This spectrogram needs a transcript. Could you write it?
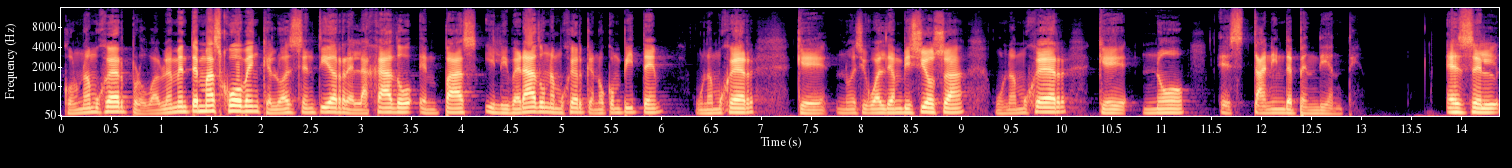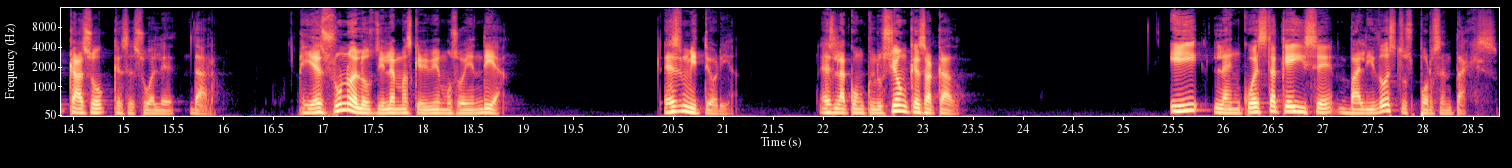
con una mujer probablemente más joven que lo hace sentir relajado, en paz y liberado, una mujer que no compite, una mujer que no es igual de ambiciosa, una mujer que no es tan independiente. Es el caso que se suele dar. Y es uno de los dilemas que vivimos hoy en día. Es mi teoría. Es la conclusión que he sacado y la encuesta que hice validó estos porcentajes.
